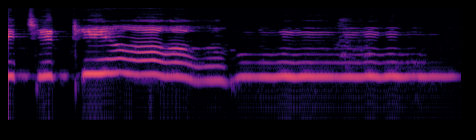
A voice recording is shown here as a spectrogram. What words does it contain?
परदेसी चिट्ठियाँ हूँ।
